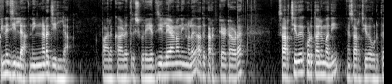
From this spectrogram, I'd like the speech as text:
പിന്നെ ജില്ല നിങ്ങളുടെ ജില്ല. പാലക്കാട് തൃശ്ശൂർ. ഏത് ജില്ലയാണോ നിങ്ങൾ അത് കറക്റ്റായിട്ട് അവിടെ സെർച്ച് ചെയ്ത് കൊടുത്താലും മതി. ഞാൻ സെർച്ച് ചെയ്ത് കൊടുത്ത്.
